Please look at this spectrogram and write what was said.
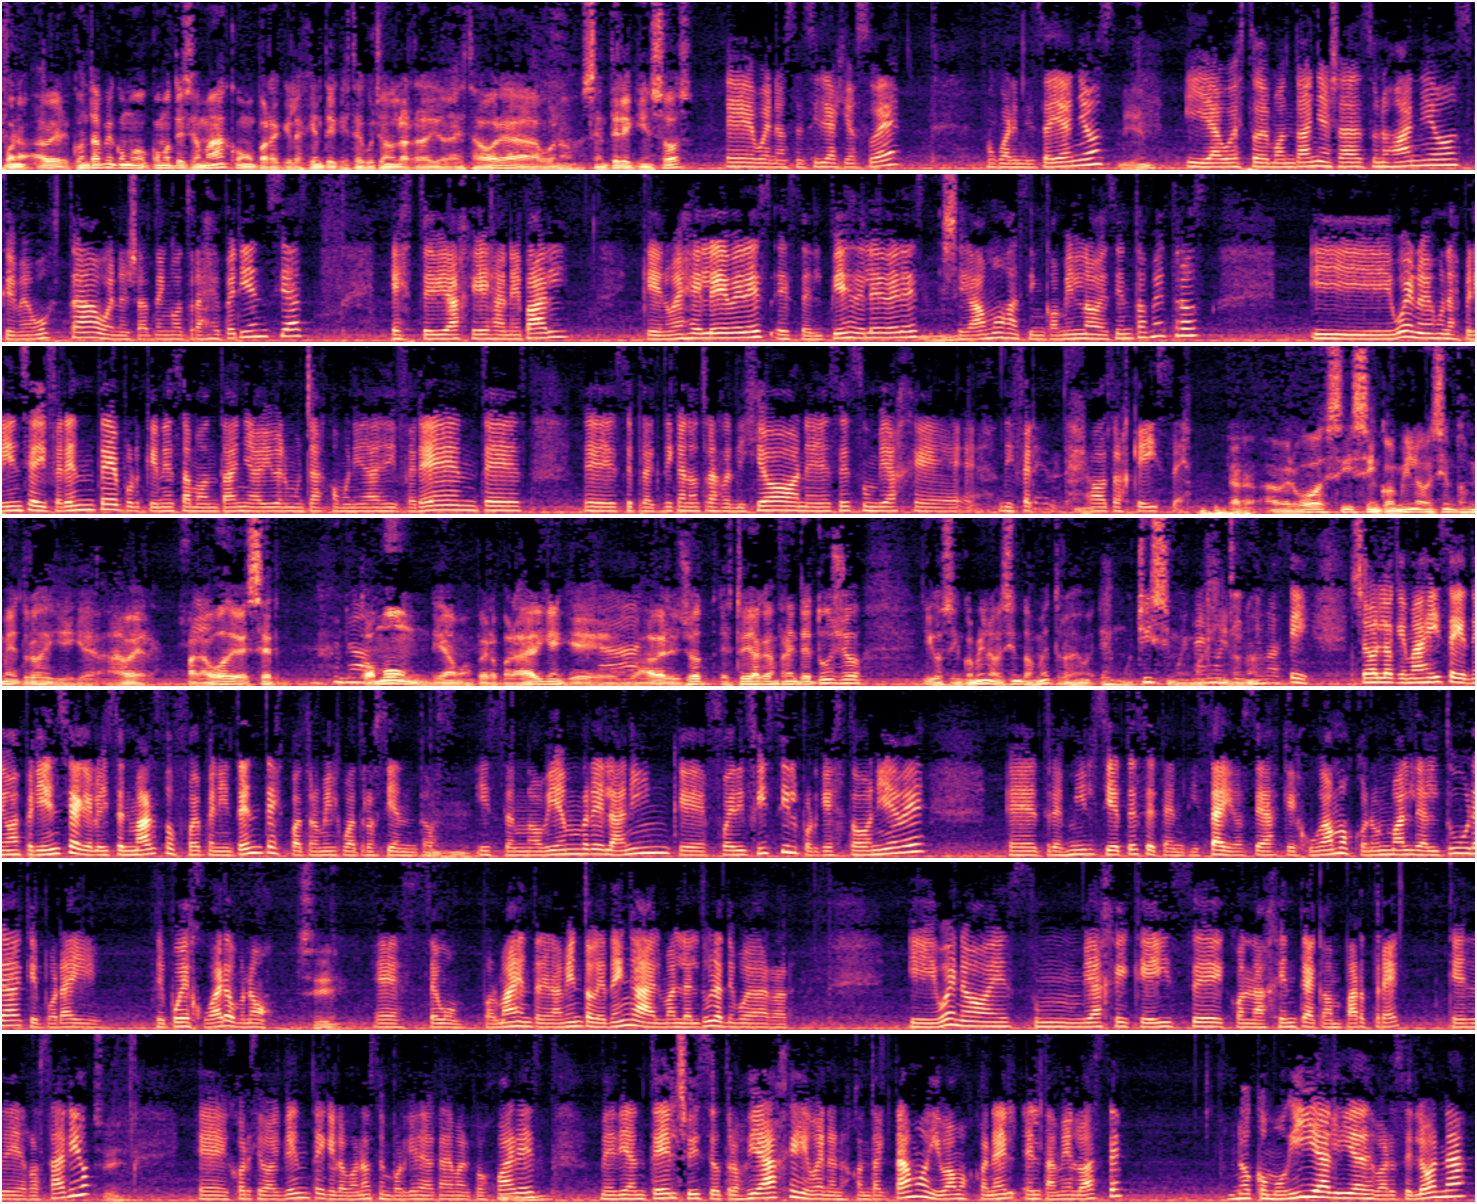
Bueno, a ver, contame cómo, cómo te llamás, como para que la gente que está escuchando la radio a esta hora, bueno, se entere quién sos. Eh, bueno, Cecilia Josué, con 46 años. Bien. Y hago esto de montaña ya hace unos años, que me gusta. Bueno, ya tengo otras experiencias. Este viaje es a Nepal, que no es el Everest, es el pie del Everest. Llegamos a 5.900 metros. Y bueno, es una experiencia diferente porque en esa montaña viven muchas comunidades diferentes, eh, se practican otras religiones, es un viaje diferente a otros que hice. Claro, a ver, vos decís 5.900 metros y que, a ver, para vos debe ser No. común, digamos, pero para alguien que, a ver, yo estoy acá enfrente tuyo, digo, 5.900 metros es, es muchísimo, Es imagino, muchísimo, ¿no? sí. Yo lo que más hice, que tengo experiencia, que lo hice en marzo, fue Penitentes, 4.400. Ujú. Hice en noviembre Lanín, que fue difícil porque es todo nieve, eh, 3.776. O sea, es que jugamos con un mal de altura que por ahí te puede jugar o no. Sí. Es según. Por más entrenamiento que tenga, el mal de altura te puede agarrar. Y bueno, es un viaje que hice con la gente Acampar Trek, que es de Rosario. Sí. Eh, Jorge Valente, que lo conocen porque es de acá de Marcos Juárez. Mediante él yo hice otros viajes y bueno, nos contactamos y vamos con él. Él también lo hace. No como guía, el guía de Barcelona.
